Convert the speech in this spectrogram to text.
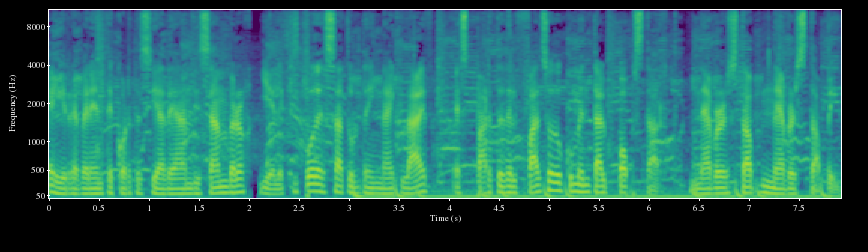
e irreverente cortesía de Andy Samberg y el equipo de Saturday Night Live, es parte del falso documental Popstar, Never Stop Never Stopping,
